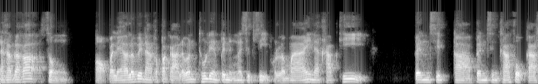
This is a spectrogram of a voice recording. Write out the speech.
นะครับ แล้วก็ส่ง ออกไปแล้ว แล้วเวียดนามก็ประกาศแล้วว่าทุเรียนเป็นหนึ่งในสิบสี่ผลไม้นะครับ ที่เป็นสินอ่าเป็นสินค้าโฟกัส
